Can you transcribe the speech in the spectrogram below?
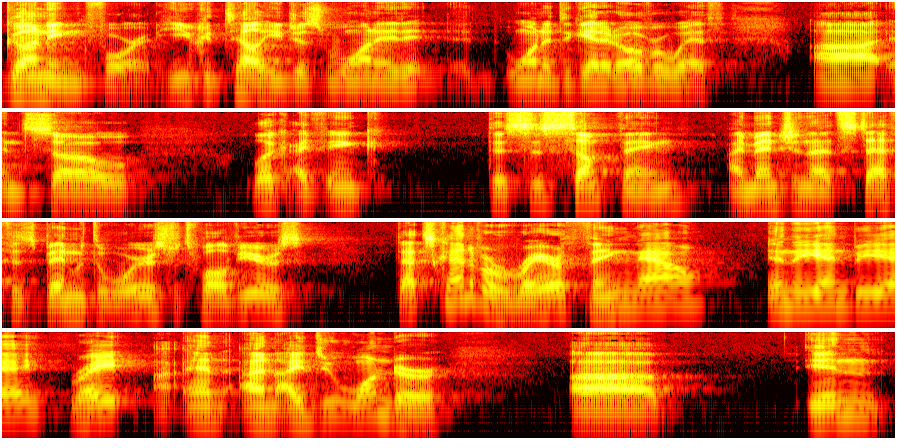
gunning for it. You could tell he just wanted it, wanted to get it over with. Uh, and so, look, I think this is something. I mentioned that Steph has been with the Warriors for 12 years. That's kind of a rare thing now in the NBA, right? And and I do wonder, uh, in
